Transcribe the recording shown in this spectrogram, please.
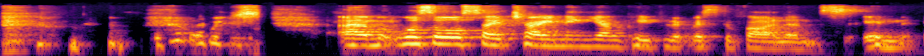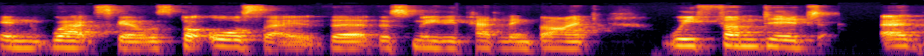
which um, was also training young people at risk of violence in, in work skills, but also the, the smoothie pedaling bike. We funded a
